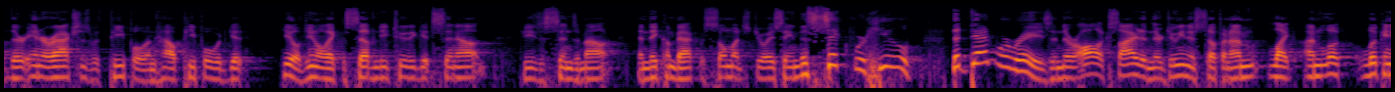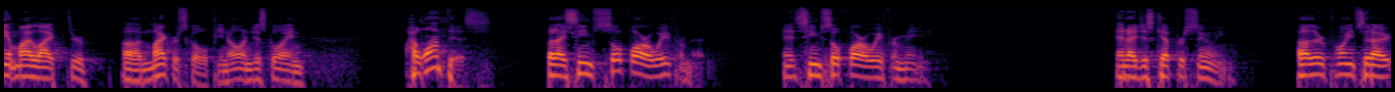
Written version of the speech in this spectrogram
their interactions with people and how people would get healed. You know, like the 72 that get sent out, Jesus sends them out, and they come back with so much joy saying, The sick were healed. The dead were raised, and they're all excited, and they're doing this stuff. And I'm like, I'm look, looking at my life through a microscope, you know, and just going, I want this. But I seem so far away from it. And it seemed so far away from me. And I just kept pursuing. Other points that I,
